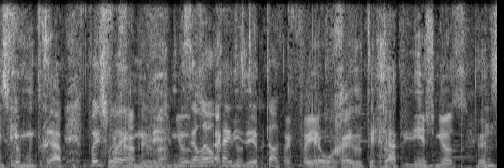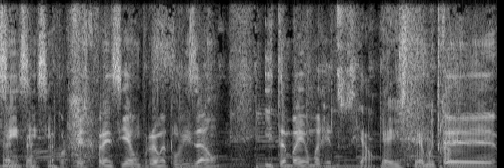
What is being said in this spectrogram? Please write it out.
isso foi muito rápido. Pois Foi foi. rápido, é? Mas ele é o rei do dizer. TikTok. Foi, foi É o rei do TikTok. Rápido e engenhoso. sim, sim, sim, porque fez referência a um programa de televisão e também a uma rede social. É isto, é muito rápido. Eh,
